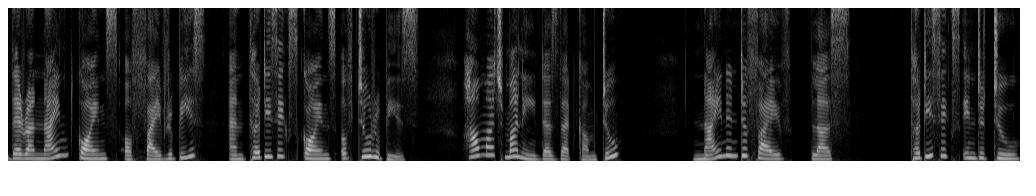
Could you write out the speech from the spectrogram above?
There are 9 coins of 5 rupees and 36 coins of 2 rupees. How much money does that come to? 9 into 5 plus 36 into 2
